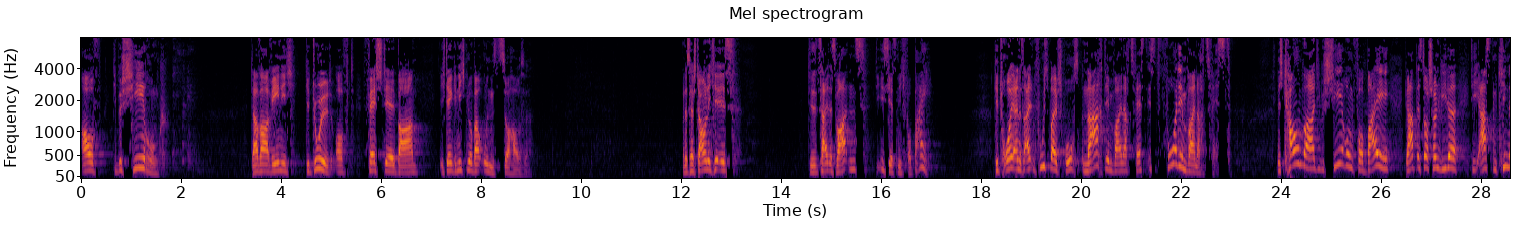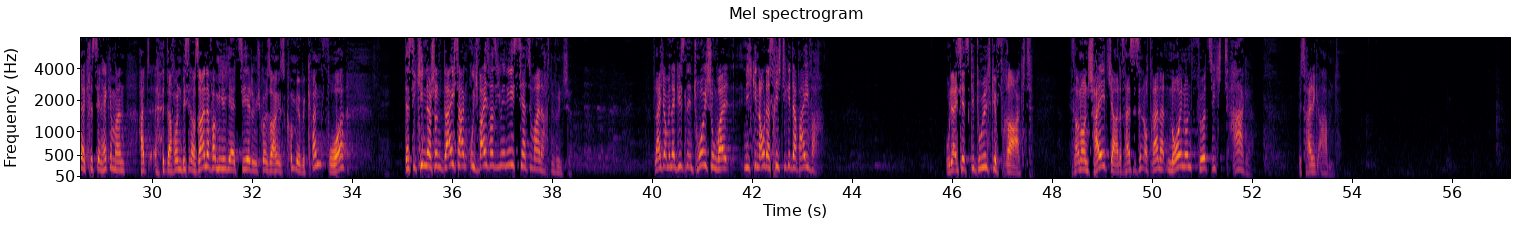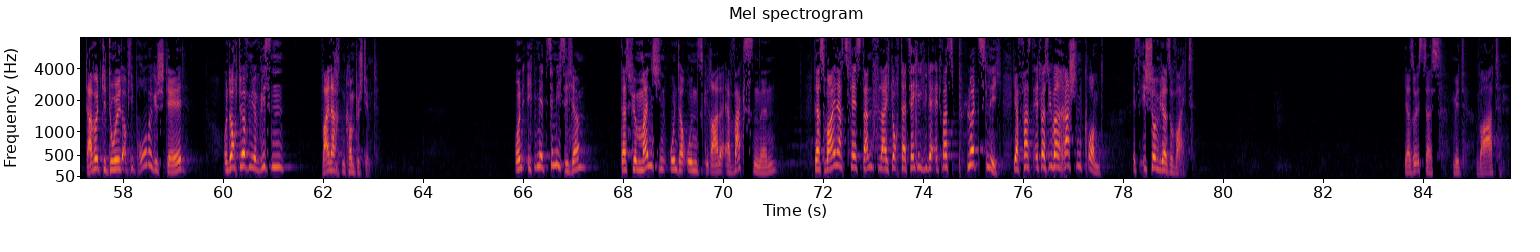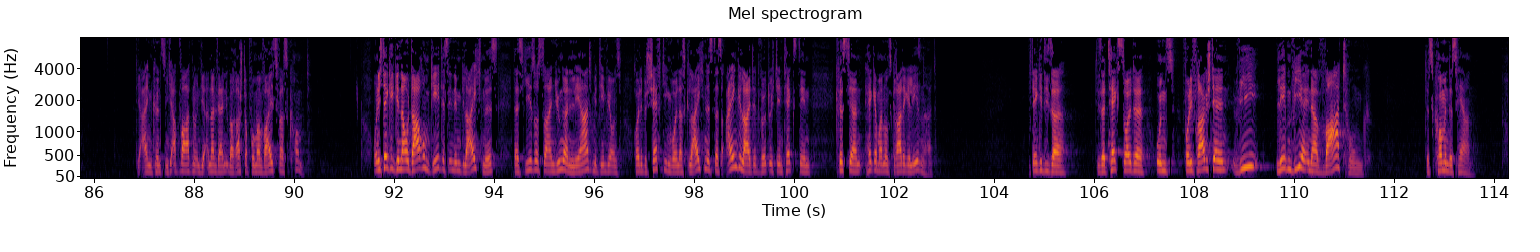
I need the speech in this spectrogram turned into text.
auf die Bescherung. Da war wenig Geduld oft feststellbar. Ich denke nicht nur bei uns zu Hause. Und das Erstaunliche ist, diese Zeit des Wartens, die ist jetzt nicht vorbei. Getreu eines alten Fußballspruchs, nach dem Weihnachtsfest ist vor dem Weihnachtsfest. Nicht kaum war die Bescherung vorbei, gab es doch schon wieder die ersten Kinder. Christian Heckemann hat äh, davon ein bisschen aus seiner Familie erzählt und ich konnte sagen, es kommt mir bekannt vor, dass die Kinder schon gleich sagen, oh, ich weiß, was ich mir nächstes Jahr zu Weihnachten wünsche. Vielleicht auch mit einer gewissen Enttäuschung, weil nicht genau das Richtige dabei war. Oder ist jetzt Geduld gefragt? Es ist auch noch ein Schaltjahr, das heißt, es sind noch 349 Tage bis Heiligabend. Da wird Geduld auf die Probe gestellt. Und doch dürfen wir wissen, Weihnachten kommt bestimmt. Und ich bin mir ziemlich sicher, dass für manchen unter uns, gerade Erwachsenen, das Weihnachtsfest dann vielleicht doch tatsächlich wieder etwas plötzlich, ja fast etwas überraschend kommt. Es ist schon wieder so weit. Ja, so ist das mit Warten. Die einen können es nicht abwarten und die anderen werden überrascht, obwohl man weiß, was kommt. Und ich denke, genau darum geht es in dem Gleichnis, das Jesus seinen Jüngern lehrt, mit dem wir uns heute beschäftigen wollen. Das Gleichnis, das eingeleitet wird durch den Text, den Christian Heckemann uns gerade gelesen hat. Ich denke, dieser, dieser Text sollte uns vor die Frage stellen, wie leben wir in Erwartung des Kommen des Herrn?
